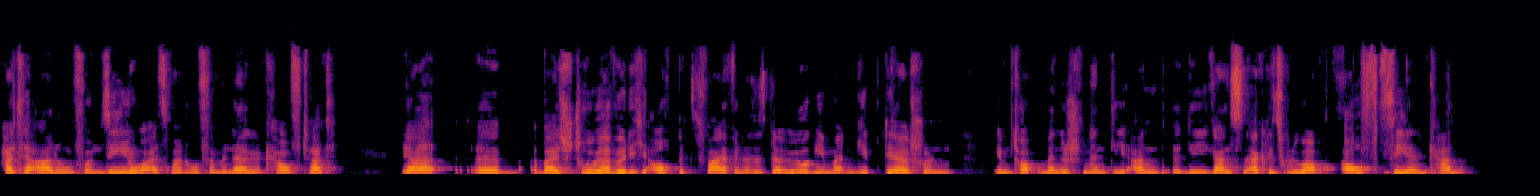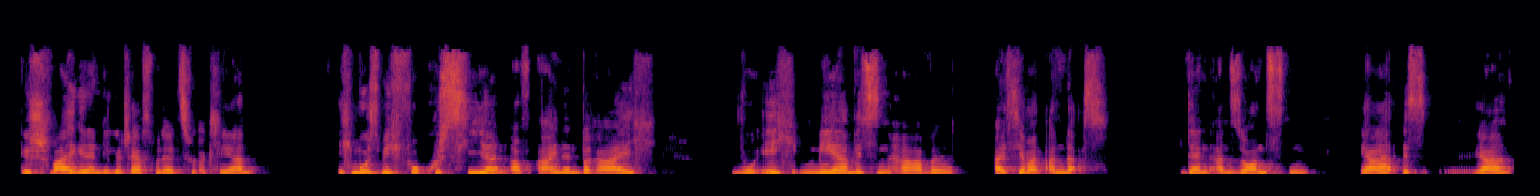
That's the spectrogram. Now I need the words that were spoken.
hatte Ahnung von SEO, als man OFMNR gekauft hat. Ja, äh, bei Ströer würde ich auch bezweifeln, dass es da irgendjemanden gibt, der schon im Top-Management die, die ganzen Akquisitionen überhaupt aufzählen kann, geschweige denn die Geschäftsmodelle zu erklären. Ich muss mich fokussieren auf einen Bereich, wo ich mehr Wissen habe als jemand anders. Denn ansonsten, ja, ist, ja,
